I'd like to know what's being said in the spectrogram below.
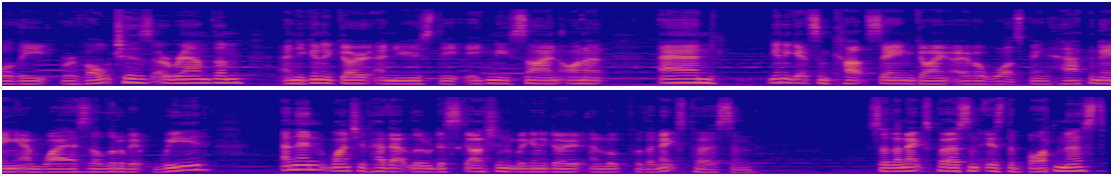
or the revoltures around them and you're going to go and use the Igni sign on it and you're to get some cutscene going over what's been happening and why it's a little bit weird. And then once you've had that little discussion, we're going to go and look for the next person. So the next person is the botanist,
